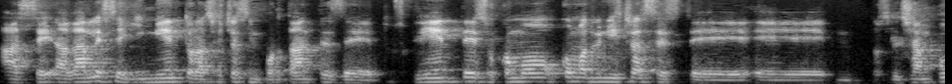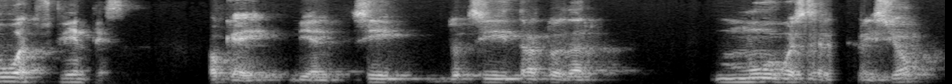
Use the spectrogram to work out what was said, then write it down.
a, darle seguimiento a las fechas importantes de tus clientes o cómo, cómo administras este, eh, pues el shampoo a tus clientes. Ok, bien, sí, sí trato de dar muy buen servicio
